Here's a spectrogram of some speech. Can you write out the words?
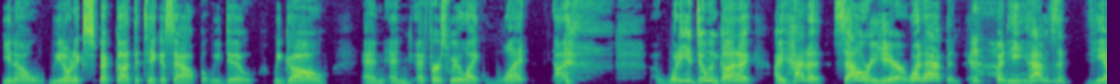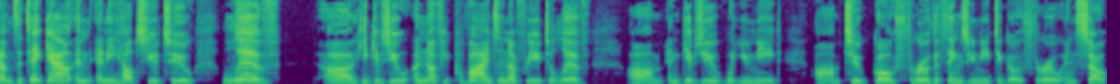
you know we don't expect god to take us out but we do. We go. And and at first we were like what? I, what are you doing god? I i had a salary here. What happened? But he happens to he happens to take you out and and he helps you to live uh he gives you enough he provides enough for you to live um and gives you what you need um, to go through the things you need to go through. And so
